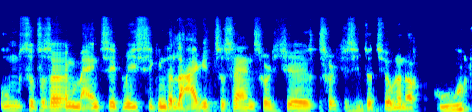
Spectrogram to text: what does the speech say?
um sozusagen mindsetmäßig in der Lage zu sein, solche, solche Situationen auch gut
